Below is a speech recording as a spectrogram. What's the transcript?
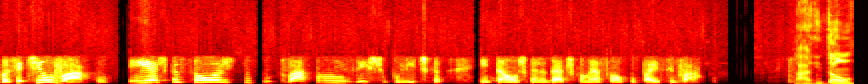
você tinha um vácuo. E as pessoas, vácuo não existe em política, então os candidatos começam a ocupar esse vácuo. Tá, então,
